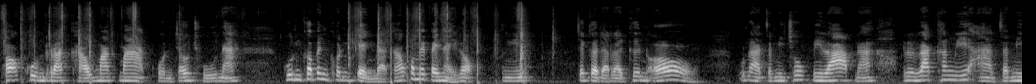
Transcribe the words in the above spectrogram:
เพราะคุณรักเขามากๆ คนเจ้าชู้นะ คุณก็เป็นคนเก่งแหละเขาก็ไม่ไปไหนหรอกอย่างนี้ จะเกิดอะไรขึ้นอ๋อคุณอาจจะมีโชค มีลาบนะ หรือรักครั้งนี้อาจจะมี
